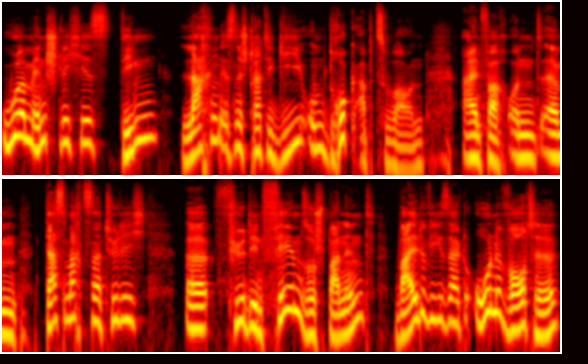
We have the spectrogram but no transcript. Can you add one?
urmenschliches Ding, Lachen ist eine Strategie, um Druck abzubauen. Einfach. Und ähm, das macht es natürlich äh, für den Film so spannend, weil du, wie gesagt, ohne Worte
